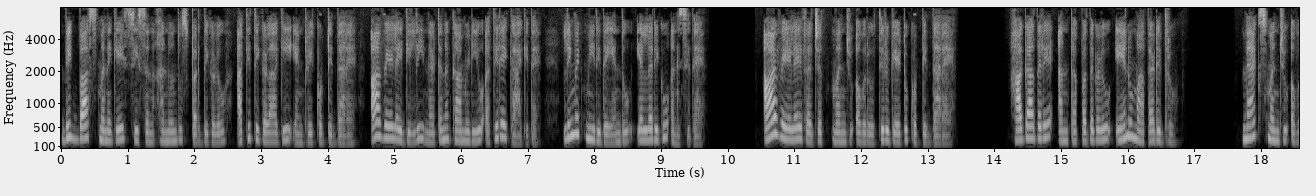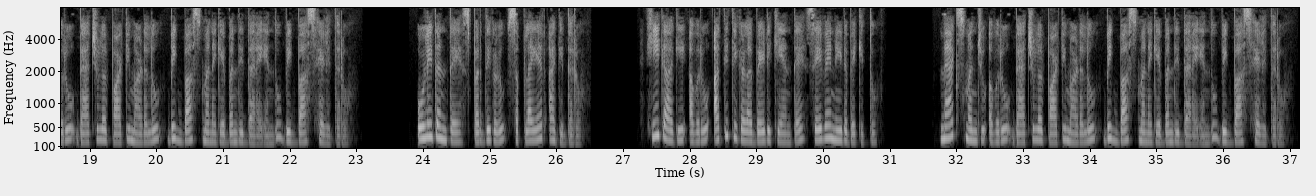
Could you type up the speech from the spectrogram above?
Big Boss ಮನೆಗೆ season ಹನ್ನೊಂದು ಸ್ಪರ್ಧಿಗಳು ಅತಿಥಿಗಳಾಗಿ ಎಂಟ್ರಿ ಕೊಟ್ಟಿದ್ದಾರೆ. ಆ ವೇಳೆಗಿಲ್ಲಿ ನಟನ ಕಾಮಿಡಿಯು ಅತಿರೇಕ ಆಗಿದೆ ಲಿಮಿಟ್ ಮೀರಿದೆ ಎಂದು ಎಲ್ಲರಿಗೂ ಅನಿಸಿದೆ. ಆ ವೇಳೆ ರಜತ್, ಮಂಜು ಅವರು ತಿರುಗೇಟು ಕೊಟ್ಟಿದ್ದಾರೆ. ಹಾಗಾದರೆ ಅಂತ ಪದಗಳು ಏನು ಮಾತಾಡಿದ್ರು? ಮ್ಯಾಕ್ಸ್, ಮಂಜು ಅವರು ಬ್ಯಾಚುಲರ್ ಪಾರ್ಟಿ ಮಾಡಲು ಬಿಗ್ ಬಾಸ್ ಮನೆಗೆ ಬಂದಿದ್ದಾರೆ ಎಂದು ಬಿಗ್ ಬಾಸ್ ಹೇಳಿದ್ದರು. ಉಳಿದಂತೆ ಸ್ಪರ್ಧಿಗಳು ಸಪ್ಲೈಯರ್ ಆಗಿದ್ದರು. ಹೀಗಾಗಿ ಅವರು ಅತಿಥಿಗಳ ಬೇಡಿಕೆಯಂತೆ ಸೇವೆ ನೀಡಬೇಕಿತ್ತು. ಮ್ಯಾಕ್ಸ್ ಮಂಜು ಅವರು ಬ್ಯಾಚುಲರ್ ಪಾರ್ಟಿ ಮಾಡಲು ಬಿಗ್ ಬಾಸ್ ಮನೆಗೆ ಬಂದಿದ್ದಾರೆ ಎಂದು ಬಿಗ್ ಬಾಸ್ ಹೇಳಿದ್ದರು.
